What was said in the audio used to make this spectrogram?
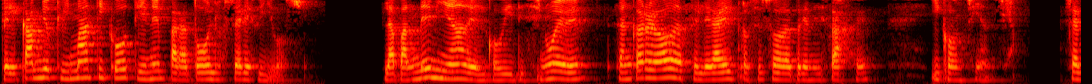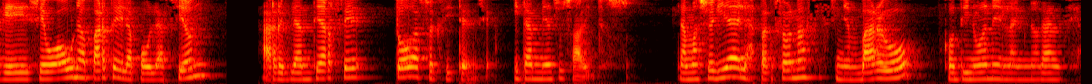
que el cambio climático tiene para todos los seres vivos. La pandemia del COVID-19 se ha encargado de acelerar el proceso de aprendizaje y conciencia, ya que llevó a una parte de la población a replantearse toda su existencia y también sus hábitos. La mayoría de las personas, sin embargo, continúan en la ignorancia,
